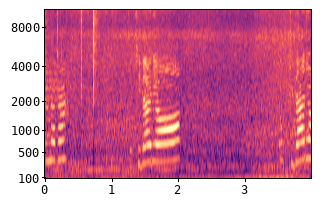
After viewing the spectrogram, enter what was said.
올라가. 또 기다려. 또 기다려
